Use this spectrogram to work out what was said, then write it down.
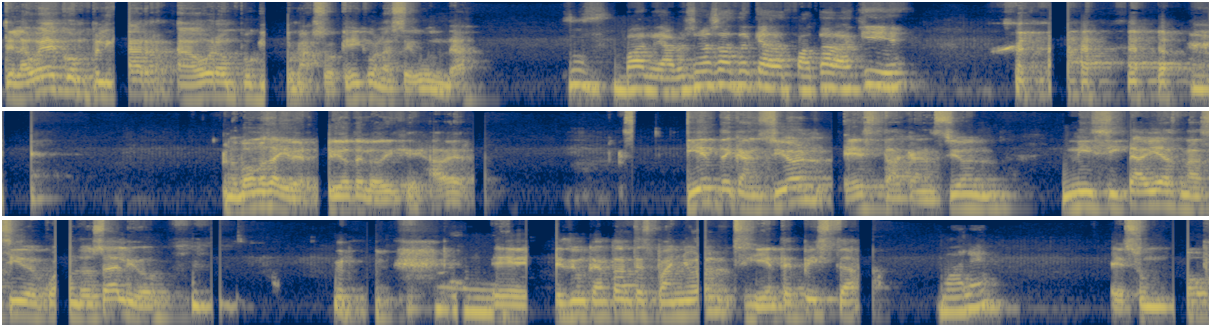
Te la voy a complicar ahora un poquito más, ¿ok? Con la segunda. Uf, vale, a ver si nos hace quedar fatal aquí, ¿eh? Nos vamos a divertir, yo te lo dije. A ver. Siguiente canción. Esta canción ni siquiera habías nacido cuando salió. Eh, es de un cantante español. Siguiente pista. Vale. es un pop,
